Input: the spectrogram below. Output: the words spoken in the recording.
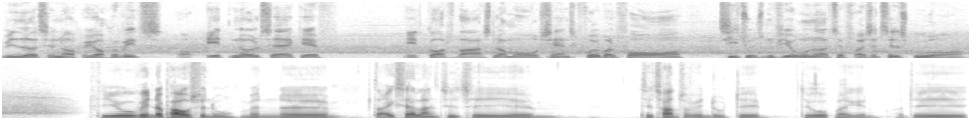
videre til Noko Jokovic og 1-0 til AGF. Et godt varsel om oceansk fodboldforår. 10.400 tilfredse tilskuere. Det er jo vinterpause nu, men øh, der er ikke så lang tid til, øh, til transfervinduet. Det, det åbner igen. Og det,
